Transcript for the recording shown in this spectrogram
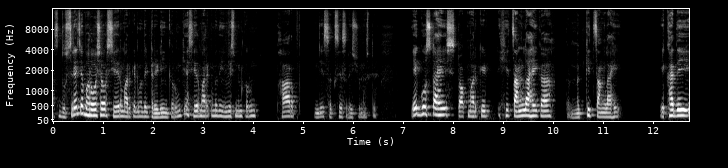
असं दुसऱ्याच्या भरोशावर शेअर मार्केटमध्ये ट्रेडिंग करून किंवा शेअर मार्केटमध्ये इन्व्हेस्टमेंट करून फार म्हणजे सक्सेस रेशो नसतो. एक गोष्ट आहे स्टॉक मार्केट हे चांगलं आहे का? तर नक्कीच चांगलं आहे. एखादी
